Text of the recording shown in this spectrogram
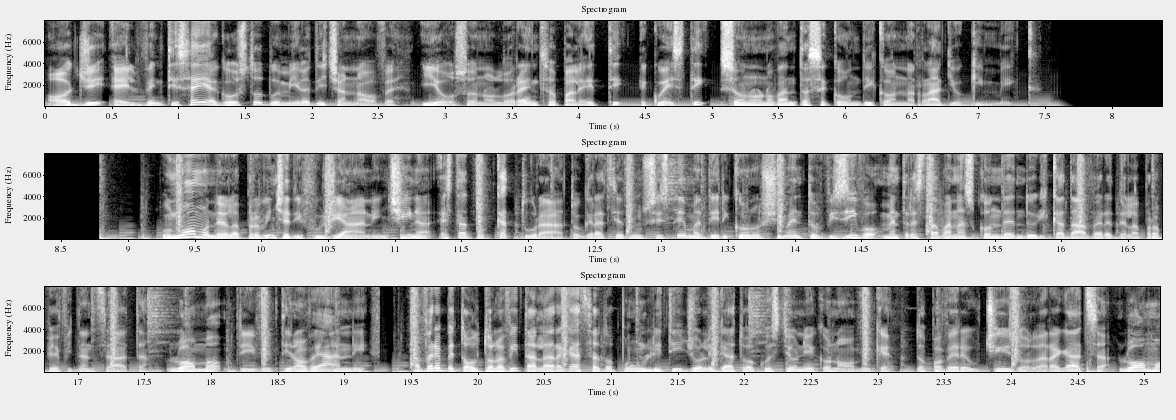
Oggi è il 26 agosto 2019. Io sono Lorenzo Paletti e questi sono 90 secondi con Radio Gimmick. Un uomo nella provincia di Fujian, in Cina, è stato catturato grazie ad un sistema di riconoscimento visivo mentre stava nascondendo il cadavere della propria fidanzata. L'uomo, di 29 anni, avrebbe tolto la vita alla ragazza dopo un litigio legato a questioni economiche. Dopo aver ucciso la ragazza, l'uomo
